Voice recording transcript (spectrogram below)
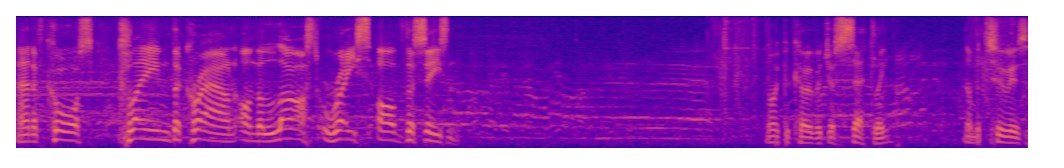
and of course claimed the crown on the last race of the season. Neupokoeva just settling. Number two is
